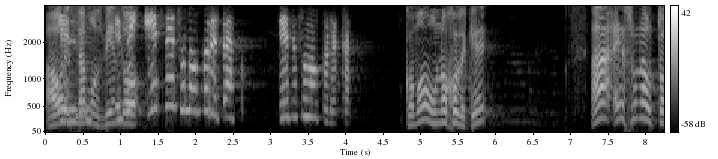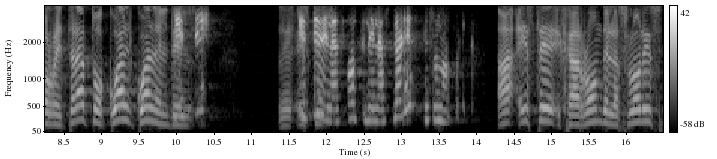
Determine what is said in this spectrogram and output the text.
Ahora El- estamos viendo, Ese, ese es un autorretrato. Ese es un autorretrato. ¿cómo? ¿Un ojo de qué? Ah, es un autorretrato. ¿Cuál? ¿Cuál? El del... Eh, es este de que, las fotos, de las flores es un autorretrato. Ah, este jarrón de las flores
